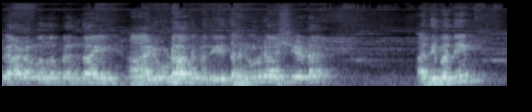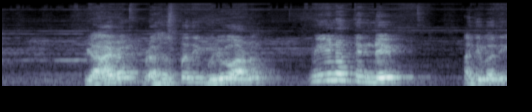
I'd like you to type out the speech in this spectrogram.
വ്യാഴം വന്നപ്പോൾ എന്തായി? ആരൂഢാധിപതി ഈ ധനുരാശിയുടെ അധിപതി വ്യാഴം ബൃഹസ്പതി ഗുരുവാണ് മീനത്തിന്റെയും അധിപതി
